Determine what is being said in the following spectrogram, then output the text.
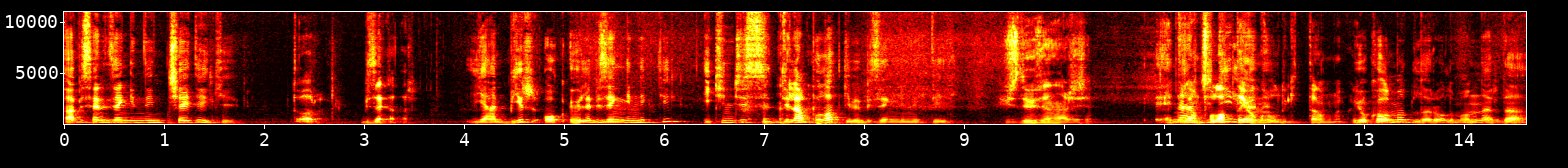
Abi senin zenginliğin şey değil ki. Doğru. Bize kadar. Yani bir o öyle bir zenginlik değil. İkincisi Dilan Polat gibi bir zenginlik değil. %100 enerji. Dilan enerji Polat değil da yani. yok oldu gitti amına koyayım. Yok olmadılar oğlum. Onlar da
